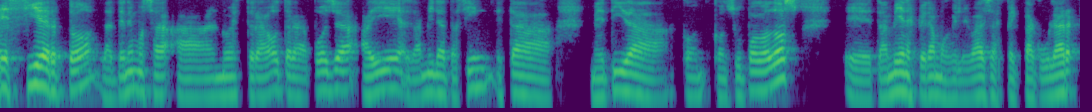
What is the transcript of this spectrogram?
Es cierto, la tenemos a, nuestra otra polla ahí, Yamila Tacín, está metida con, su Pogo 2. Eh, también esperamos que le vaya espectacular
